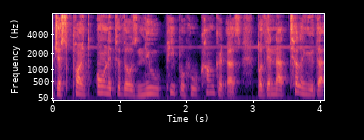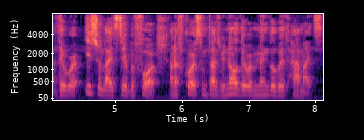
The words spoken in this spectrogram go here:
just point only to those new people who conquered us, but they're not telling you that there were Israelites there before. And of course, sometimes we know they were mingled with Hamites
